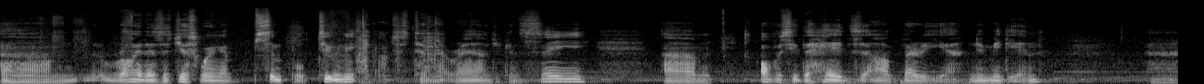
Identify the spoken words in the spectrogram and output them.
Um, riders are just wearing a simple tunic. I'll just turn that around. You can see. Um, obviously, the heads are very uh, Numidian. Uh,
